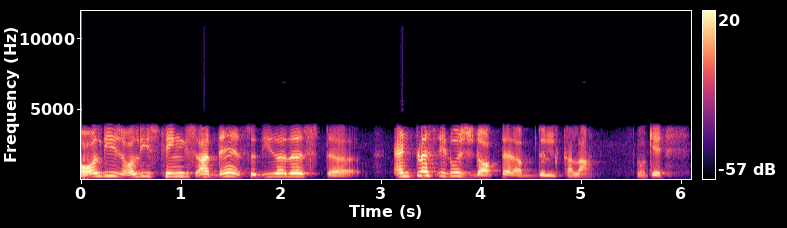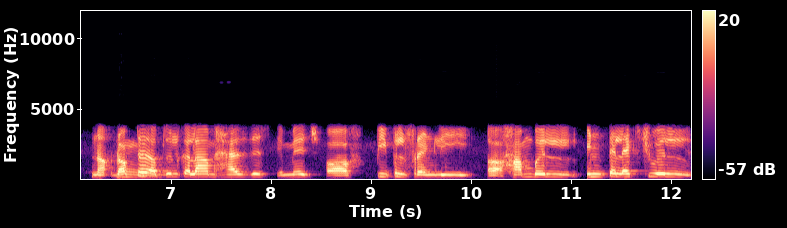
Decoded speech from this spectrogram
all these all these things are there. So these are just, uh, and plus it was Dr. Abdul Kalam. Okay, now Dr. Hmm. Abdul Kalam has this image of people-friendly, uh, humble, intellectual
